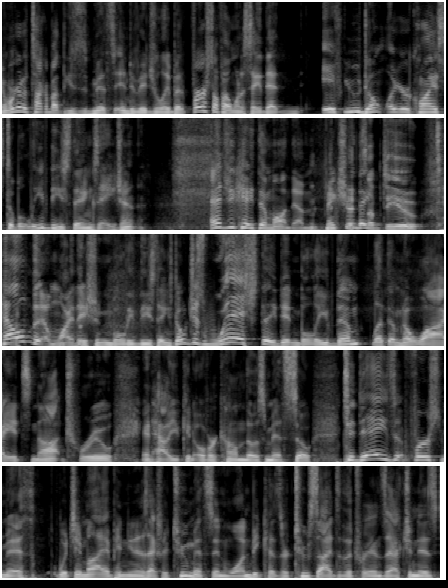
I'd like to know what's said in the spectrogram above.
And we're going to talk about these myths individually but first off I want to say that if you don't want your clients to believe these things agent educate them on them. Make sure It's they up to you. tell them why they shouldn't believe these things. Don't just wish they didn't believe them. Let them know why it's not true and how you can overcome those myths. So, today's first myth, which in my opinion is actually two myths in one because they're two sides of the transaction, is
